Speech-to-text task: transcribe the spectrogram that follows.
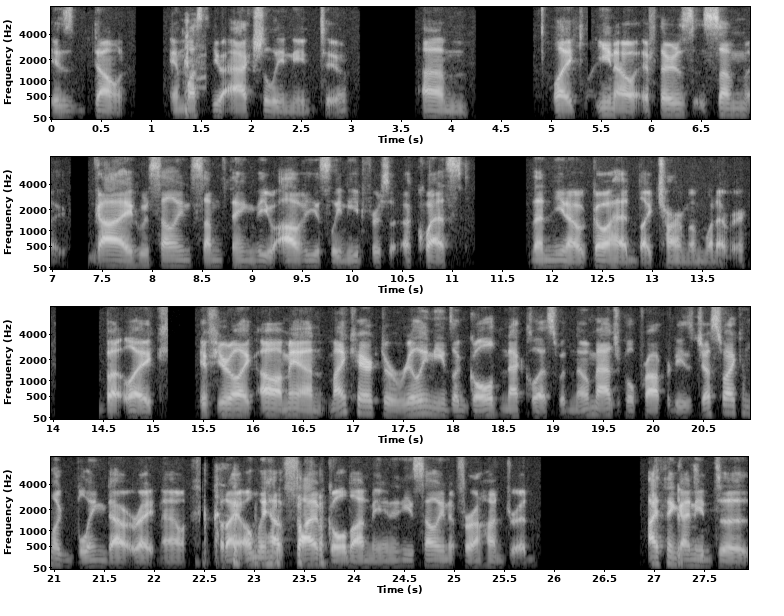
is don't unless you actually need to. Um, like, you know, if there's some guy who's selling something that you obviously need for a quest, then, you know, go ahead, like, charm him, whatever. But, like, if you're like, oh man, my character really needs a gold necklace with no magical properties just so I can look blinged out right now, but I only have five gold on me and he's selling it for a hundred. I think I need to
